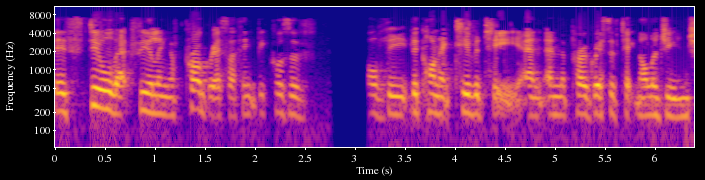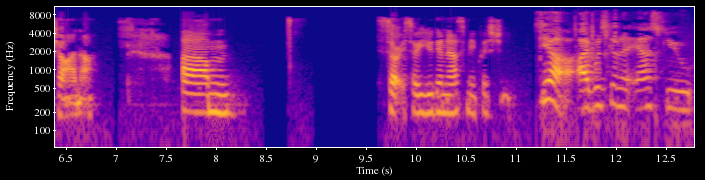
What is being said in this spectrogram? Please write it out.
there's still that feeling of progress, I think, because of of the, the connectivity and, and the progress of technology in China. Um, sorry, so you're going to ask me a question? Yeah, I was going to ask you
